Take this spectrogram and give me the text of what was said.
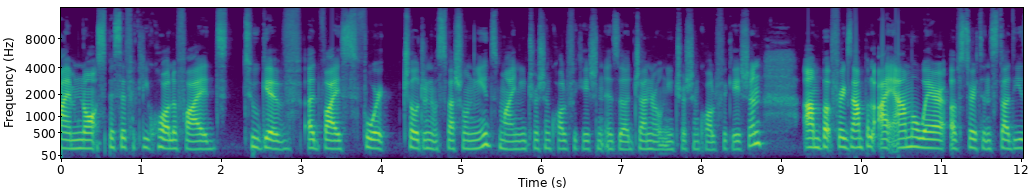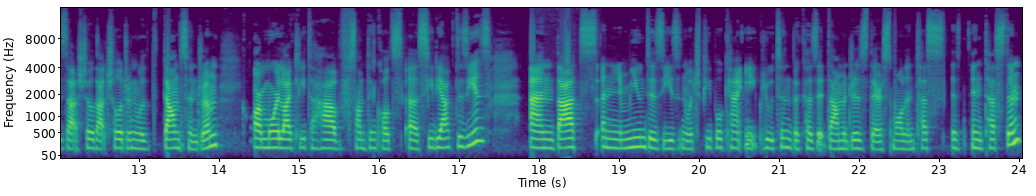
I'm not specifically qualified to give advice for children with special needs. My nutrition qualification is a general nutrition qualification. Um, but for example, I am aware of certain studies that show that children with Down syndrome are more likely to have something called uh, celiac disease and that's an immune disease in which people can't eat gluten because it damages their small intestine.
